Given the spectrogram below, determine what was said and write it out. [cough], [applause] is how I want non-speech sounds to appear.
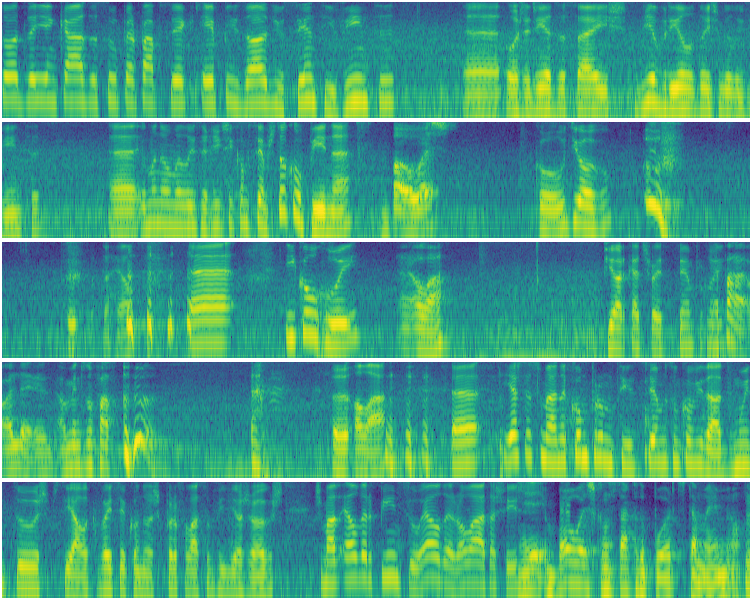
Olá a todos aí em casa, Super Papo Seco, episódio 120. Uh, hoje é dia 16 de abril de 2020. Uh, eu meu nome é Luísa Ricos e, como sempre, estou com o Pina. Boas. Com o Diogo. Uf. What the hell? Uh, e com o Rui. Olá. Pior catchphrase de sempre, Rui. Epá, olha, ao menos não faço. [coughs] [laughs] Uh, olá. Uh, e esta semana, como prometido, temos um convidado muito especial que veio ter connosco para falar sobre videojogos, chamado Elder Pinto. Elder, olá, estás fixe? E boas com sotaque do Porto também, meu.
